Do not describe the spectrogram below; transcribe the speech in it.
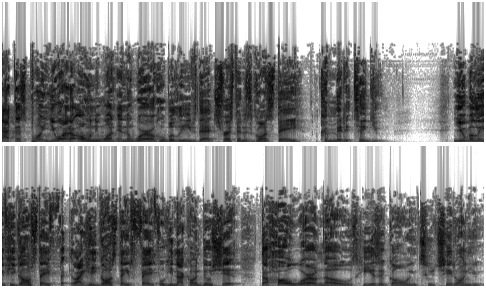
at this point, you are the only one in the world who believes that Tristan is going to stay committed to you. You believe he gonna stay like he gonna stay faithful. He not gonna do shit. The whole world knows he is going to cheat on you.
